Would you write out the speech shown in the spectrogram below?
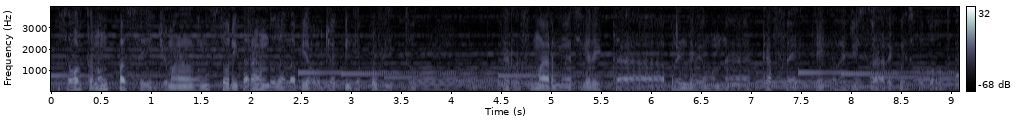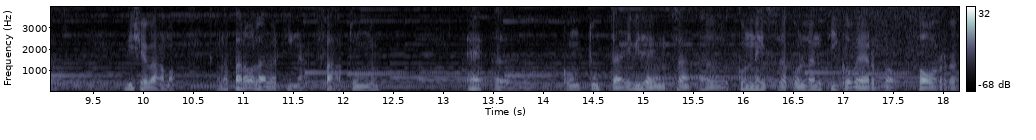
questa volta non passeggio ma mi sto riparando dalla pioggia quindi approfitto per fumarmi una sigaretta, prendere un caffè e registrare questo podcast. Dicevamo, la parola latina fatum è eh, con tutta evidenza eh, connessa con l'antico verbo for.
